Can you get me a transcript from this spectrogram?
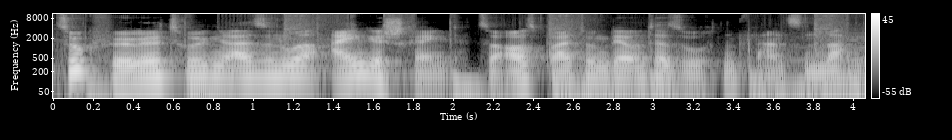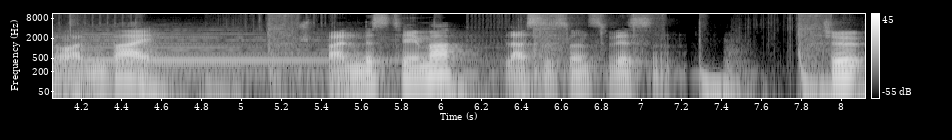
Zugvögel trügen also nur eingeschränkt zur Ausbreitung der untersuchten Pflanzen nach Norden bei. Spannendes Thema? Lasst es uns wissen. Tschö!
